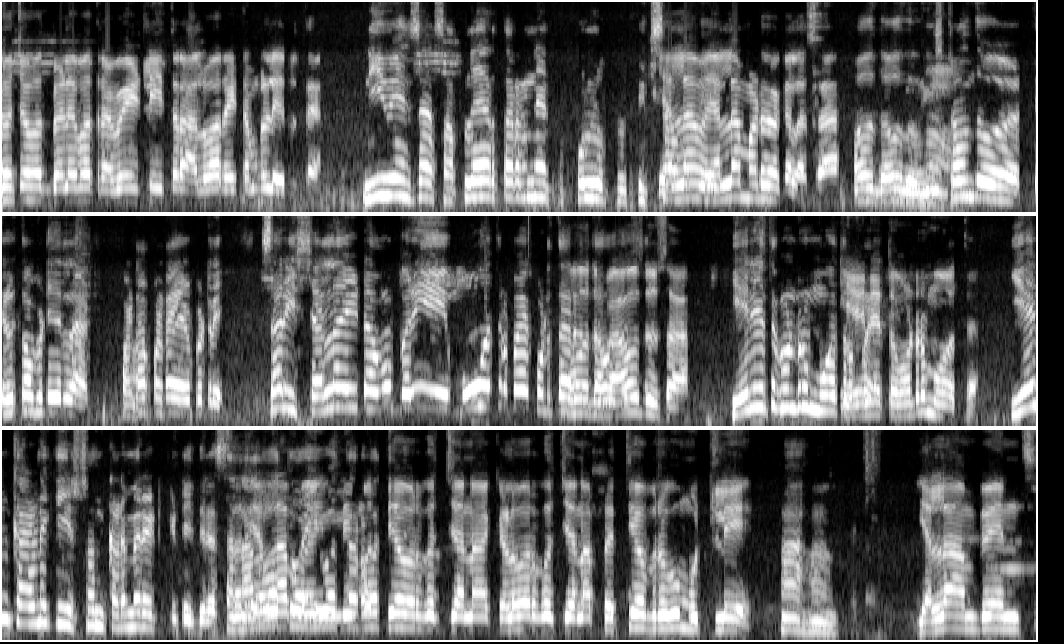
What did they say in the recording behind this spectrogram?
ಚೋಚವತ್ ಬೆಳೆ ಬಾತ್ ರವೆ ಇಡ್ಲಿ ಈ ತರ ಹಲವಾರು ಐಟಮ್ಗಳು ಇರುತ್ತೆ. ನೀವೇನ್ ಸರ್ ಸಪ್ಲೈಯರ್ ತರನೇ ಫುಲ್ ಫಿಕ್ಸ್ ಎಲ್ಲ ಎಲ್ಲ ಮಾಡ್ಬೇಕಲ್ಲ ಸರ್. ಹೌದು ಇಷ್ಟೊಂದು ತಿಳ್ಕೊಬಿಟ್ಟಿಲ್ಲ ಪಟ ಪಟ ಹೇಳ್ಬಿಟ್ರಿ. ಸರ್ ಇಷ್ಟೆಲ್ಲ ಐಟಮ್ ಬರೀ ಮೂವತ್ತು ರೂಪಾಯಿ ಕೊಡ್ತಾರೆ ಹೌದು ಹೌದು ಸರ್. ಏನೇ ತಗೊಂಡ್ರು ಮೂವತ್ತು ಏನೇ ರೂಪಾಯಿ ತಗೊಂಡ್ರು ಮೂವತ್ತು. ಏನ್ ಕಾರಣಕ್ಕೆ ಇಷ್ಟೊಂದು ಕಡಿಮೆ ರೇಟ್ ಕಿಟ್ಟಿದ್ರೆ ಸರ್ ಎಲ್ಲ ನಲವತ್ತು ಇಲ್ಲಿ ಐವತ್ತು ಅರವತ್ತು. ಮಧ್ಯವರ್ಗದ ಜನ ಕೆಳವರ್ಗದ ಜನ ಪ್ರತಿಯೊಬ್ಬರಿಗೂ ಮುಟ್ಲಿ. ಹಾ ಹಾ. ಎಲ್ಲ ಅಂಬಿಯನ್ಸ್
